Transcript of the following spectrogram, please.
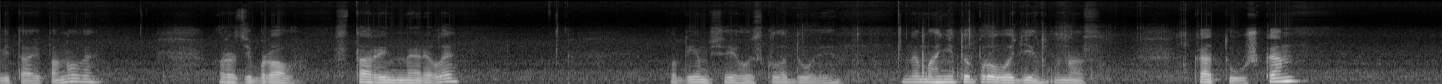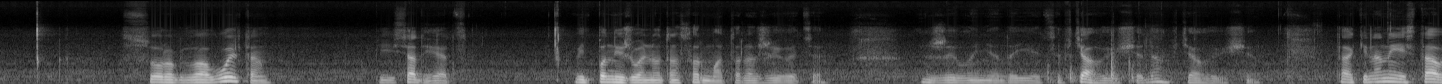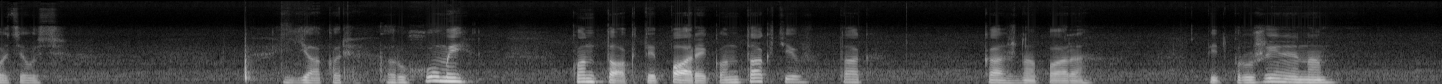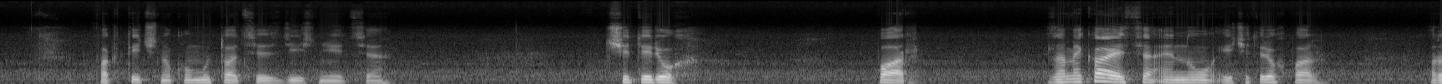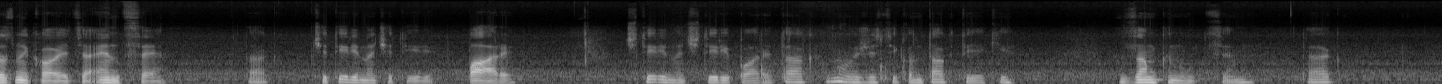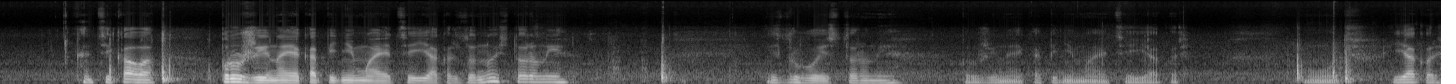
Вітаю, панове. Розібрав старинне реле. Подивимося його складові. На магнітопроводі у нас катушка. 42 вольта 50 Гц. Від понижувального трансформатора живиться. Живлення дається. Втягуюче, да? Втягуюче. Так, і на неї ставиться ось якорь рухомий. Контакти, пари контактів. Так. Кожна пара підпружинена. Фактично комутація здійснюється чотирьох пар замикається НО і чотирьох пар розмикається НЦ. Так, 4 на 4 пари. 4 на 4 пари. Так, ну і ж ці контакти, які замкнуться. Так. Цікава пружина, яка піднімає цей якор з одної сторони і з другої сторони. Пружина, яка піднімає цей якор. От. Якор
